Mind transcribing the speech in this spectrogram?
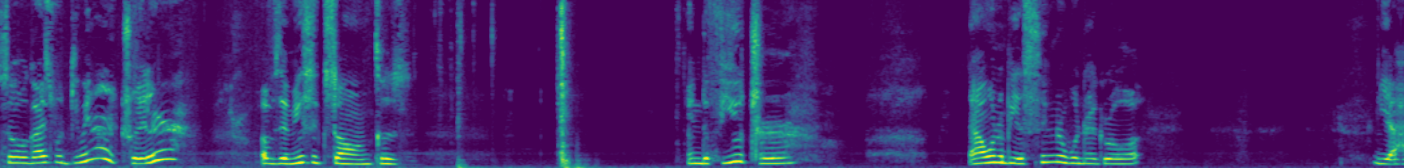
So, guys, we're giving out a trailer of the music song because in the future, I want to be a singer when I grow up. Yeah.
